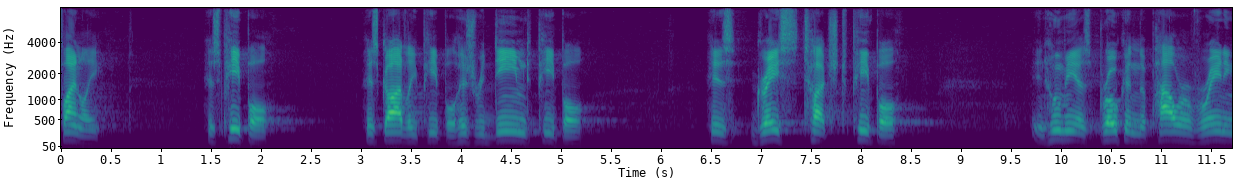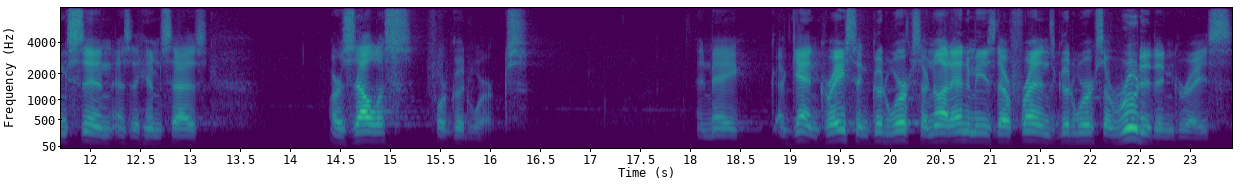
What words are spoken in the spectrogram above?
Finally, his people, his godly people, his redeemed people, his grace touched people in whom he has broken the power of reigning sin, as the hymn says, are zealous for good works. And may, again, grace and good works are not enemies, they're friends. Good works are rooted in grace.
